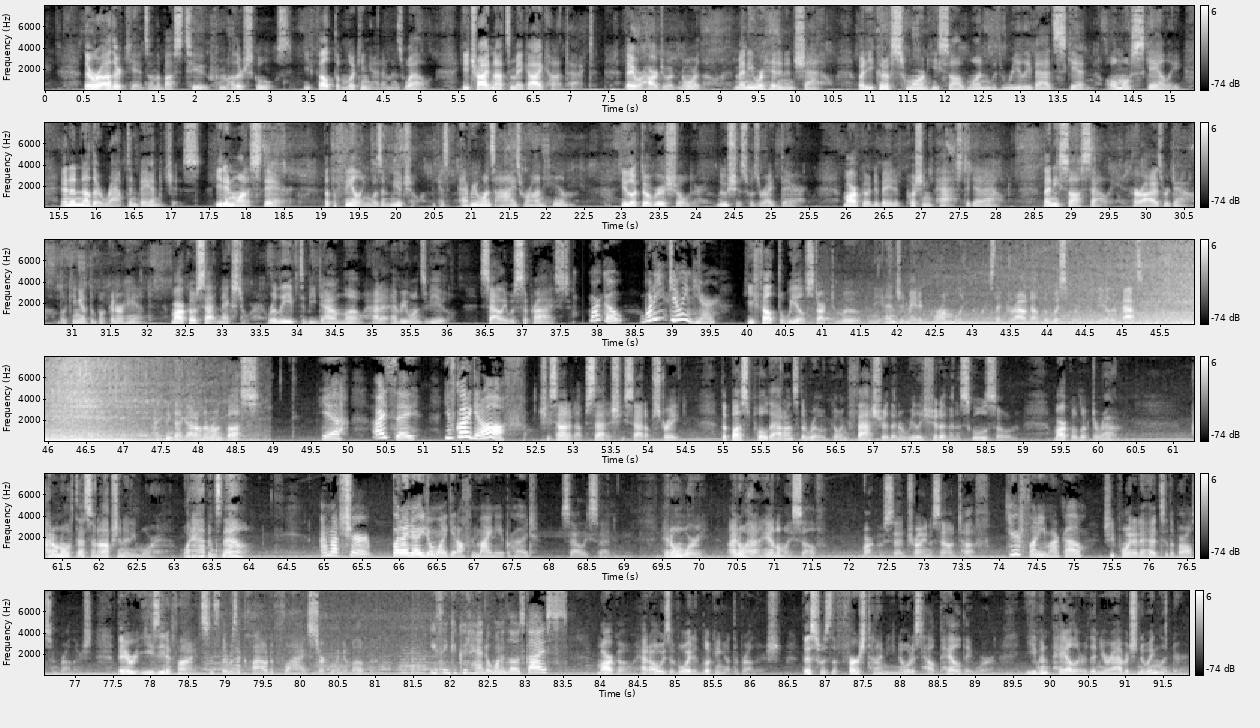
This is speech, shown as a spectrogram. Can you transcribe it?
There were other kids on the bus, too, from other schools. He felt them looking at him as well. He tried not to make eye contact. They were hard to ignore, though. Many were hidden in shadow, but he could have sworn he saw one with really bad skin, almost scaly, and another wrapped in bandages. He didn't want to stare, but the feeling wasn't mutual, because everyone's eyes were on him. He looked over his shoulder. Lucius was right there. Marco debated pushing past to get out. Then he saw Sally. Her eyes were down, looking at the book in her hand. Marco sat next to her, relieved to be down low, out of everyone's view. Sally was surprised. Marco, what are you doing here? He felt the wheels start to move, and the engine made a grumbling noise that drowned out the whisper of the other passengers. I think I got on the wrong bus. Yeah, I'd say. You've got to get off. She sounded upset as she sat up straight. The bus pulled out onto the road, going faster than it really should have in a school zone. Marco looked around. I don't know if that's an option anymore. What happens now? I'm not sure, but I know you don't want to get off in my neighborhood. Sally said. Hey, don't worry. I know how to handle myself, Marco said, trying to sound tough. You're funny, Marco. She pointed ahead to the Barlson brothers. They were easy to find since there was a cloud of flies circling above them. You think you could handle one of those guys? Marco had always avoided looking at the brothers. This was the first time he noticed how pale they were, even paler than your average New Englander.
